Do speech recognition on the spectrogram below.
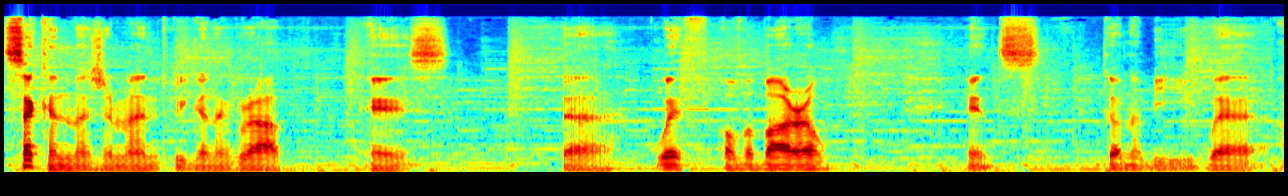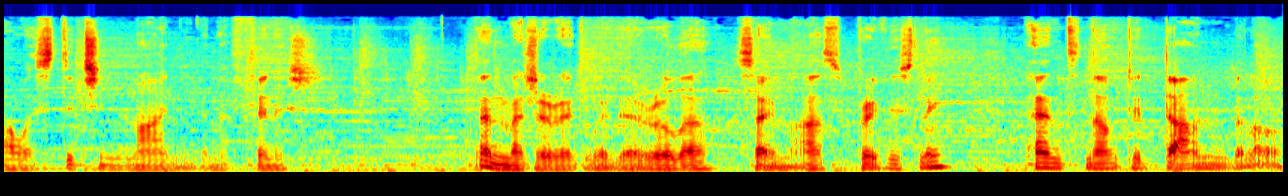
Second measurement we're gonna grab is the width of a barrel. It's gonna be where our stitching line is gonna finish. Then measure it with a ruler, same as previously, and note it down below.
